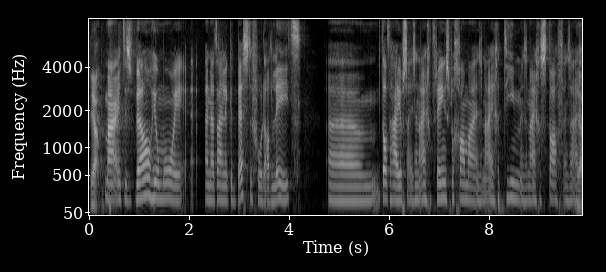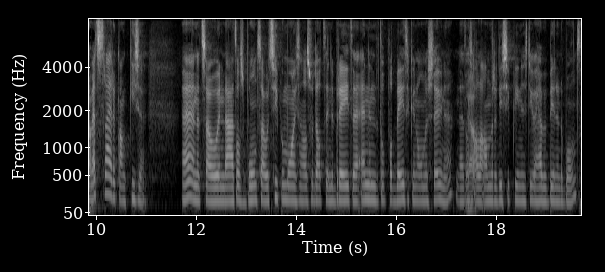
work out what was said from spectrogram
Ja, Maar het is wel heel mooi en uiteindelijk het beste voor de atleet. Ehm, dat hij of zij zijn eigen trainingsprogramma en zijn eigen team en zijn eigen staf en zijn eigen Ja. wedstrijden kan kiezen. Hè, en het zou inderdaad als bond zou het super mooi zijn als we dat in de breedte en in de top wat beter kunnen ondersteunen. Net als Ja. alle andere disciplines die we hebben binnen de bond.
